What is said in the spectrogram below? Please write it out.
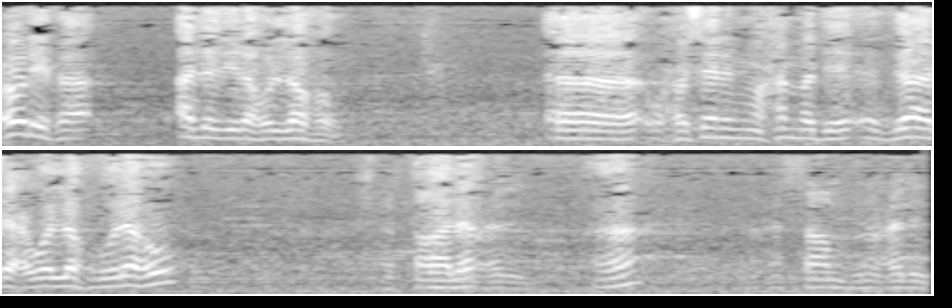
عرف الذي له اللفظ. آه وحسين بن محمد الذارع واللفظ له. قال ها؟ عثام بن علي.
